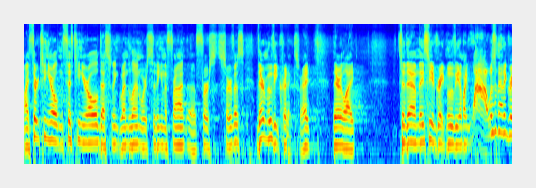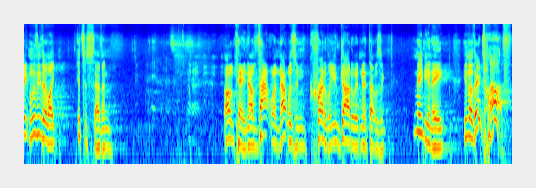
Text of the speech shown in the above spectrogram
my 13 year old and 15 year old, Destin and Gwendolyn, were sitting in the front of first service. They're movie critics, right? They're like, to them, they see a great movie. I'm like, wow, wasn't that a great movie? They're like, it's a seven. Okay, now that one, that was incredible. You've got to admit that was a, maybe an eight. You know, they're tough.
